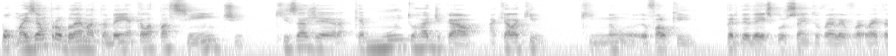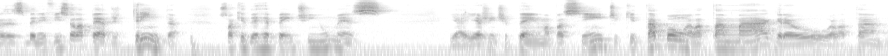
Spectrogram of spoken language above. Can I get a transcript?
Bom, mas é um problema também aquela paciente que exagera, que é muito radical, aquela que, que não, eu falo que perder 10% vai, levar, vai trazer esse benefício, ela perde 30%, só que de repente em um mês. E aí a gente tem uma paciente que tá bom, ela tá magra ou ela tá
